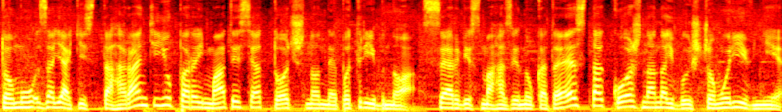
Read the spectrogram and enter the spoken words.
Тому за якість та гарантію перейматися точно не потрібно. Сервіс магазину КТС також на найвищому рівні.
